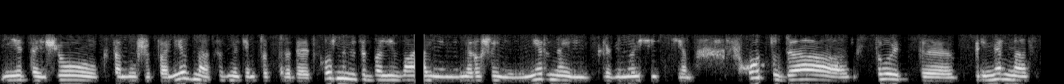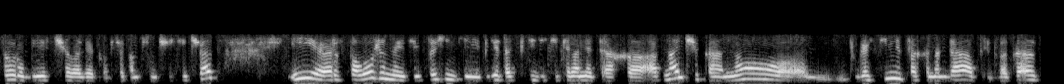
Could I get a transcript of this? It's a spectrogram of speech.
и это еще к тому же полезно, особенно тем, кто страдает кожными заболеваниями, нарушением нервной и кровяной системы. Вход туда стоит э, примерно 100 рублей с человека, во всяком случае сейчас. И расположены эти источники где-то в 50 километрах э, от Нальчика, но в гостиницах иногда предлагают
